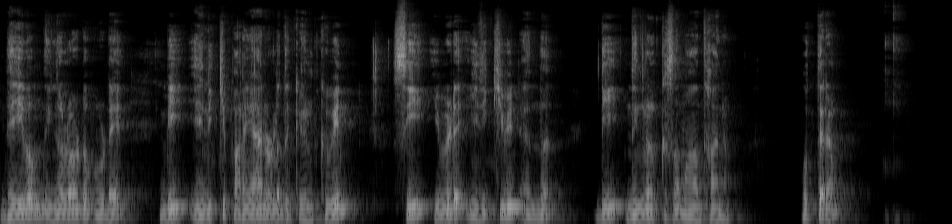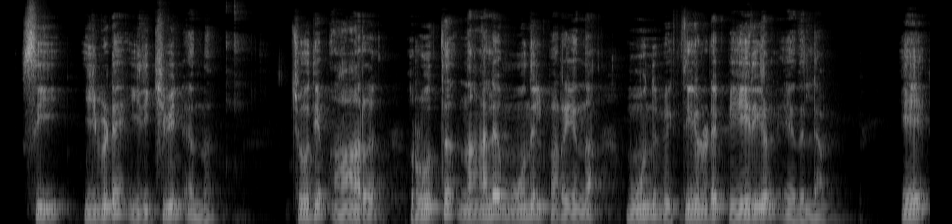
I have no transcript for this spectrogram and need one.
ദൈവം നിങ്ങളോടുകൂടെ ബി എനിക്ക് പറയാനുള്ളത് കേൾക്കുവിൻ സി ഇവിടെ ഇരിക്കുവിൻ എന്ന് ഡി നിങ്ങൾക്ക് സമാധാനം. ഉത്തരം സി ഇവിടെ ഇരിക്കുവിൻ എന്ന്. ചോദ്യം ആറ് റൂത്ത് നാല് മൂന്നിൽ പറയുന്ന മൂന്ന് വ്യക്തികളുടെ പേരുകൾ ഏതെല്ലാം? A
